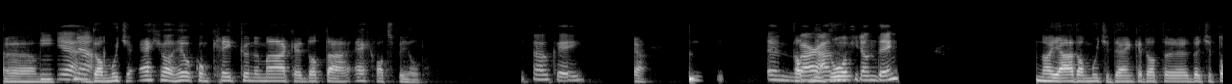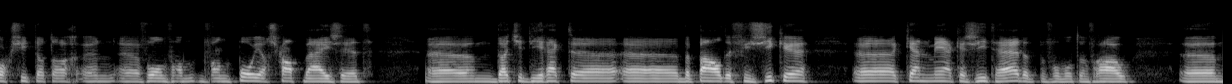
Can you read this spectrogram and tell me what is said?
Ehm. Dan moet je echt wel heel concreet kunnen maken dat daar echt wat speelt. oké. Ja. En Dat waaraan door- moet je dan denken? Nou ja, dan moet je denken dat, eh, dat je toch ziet dat er een eh, vorm van, van pooierschap bij zit. Ehm, dat je direct eh, eh, bepaalde fysieke eh, kenmerken ziet. Hè? Dat bijvoorbeeld een vrouw ehm,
